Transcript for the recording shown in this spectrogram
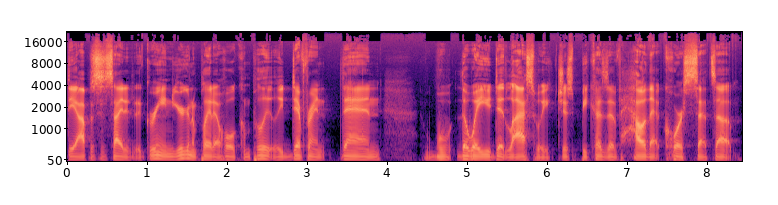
the opposite side of the green, you're going to play that hole completely different than w- the way you did last week, just because of how that course sets up.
